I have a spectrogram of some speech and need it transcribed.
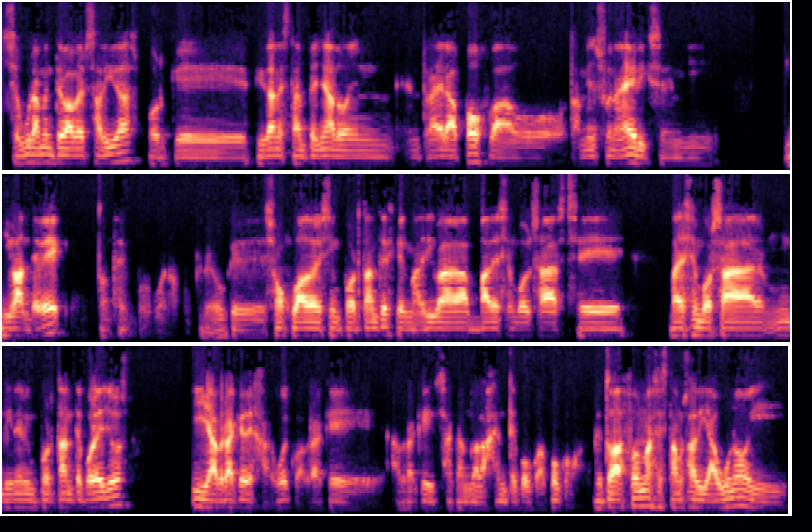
seguramente va a haber salidas porque Zidane está empeñado en, traer a Pogba o también suena Eriksen y, y Van de Beek. Entonces, pues bueno, creo que son jugadores importantes que el Madrid va, va a desembolsarse, va a desembolsar un dinero importante por ellos y habrá que dejar hueco, habrá que, habrá que ir sacando a la gente poco a poco. De todas formas, estamos a día uno y,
